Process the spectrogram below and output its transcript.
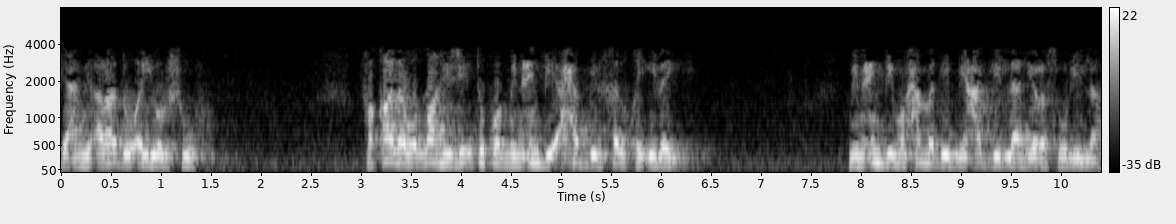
يعني أرادوا أن يرشوه. فقال والله جئتكم من عند أحب الخلق إلي. من عند محمد بن عبد الله رسول الله.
